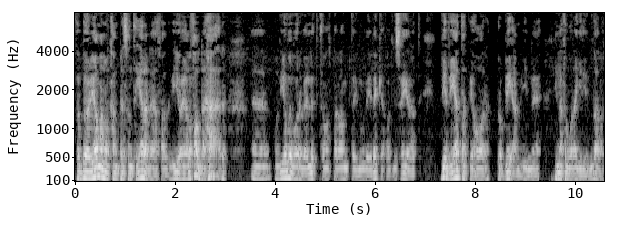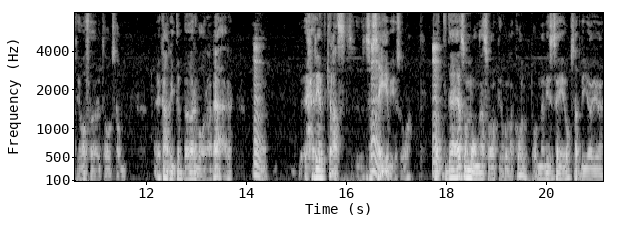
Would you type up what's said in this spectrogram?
för börjar man och kan presentera det, att vi gör i alla fall det här. Eh, och vi har väl varit väldigt transparenta inom Veidekke att vi säger att vi vet att vi har problem inne, innanför våra grindar, att vi har företag som kanske inte bör vara där. Mm. Rent krasst så mm. säger vi ju så. Mm. Att det är så många saker att hålla koll på, men vi säger också att vi gör ju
